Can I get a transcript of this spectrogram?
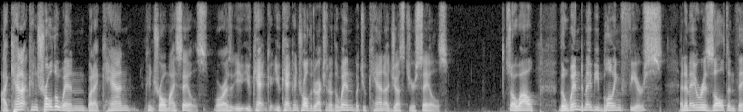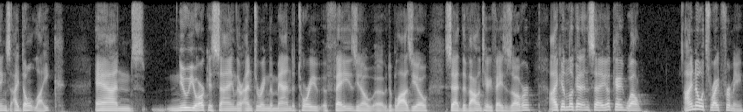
I cannot control the wind, but I can control my sails. Or as you, you can't you can't control the direction of the wind, but you can adjust your sails. So while the wind may be blowing fierce and it may result in things I don't like, and New York is saying they're entering the mandatory phase. You know, uh, De Blasio said the voluntary phase is over. I can look at it and say, okay, well, I know what's right for me.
